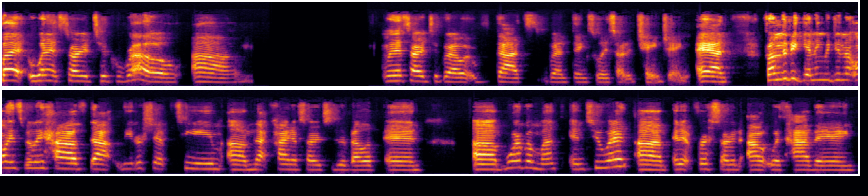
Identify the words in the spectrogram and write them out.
But when it started to grow, um, when it started to grow, that's when things really started changing. And from the beginning, we didn't always really have that leadership team um, that kind of started to develop in um, more of a month into it. Um, and it first started out with having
